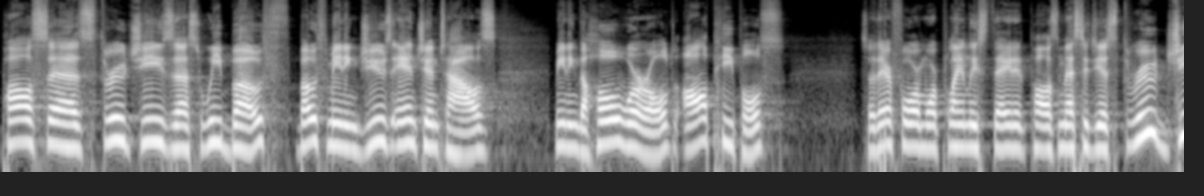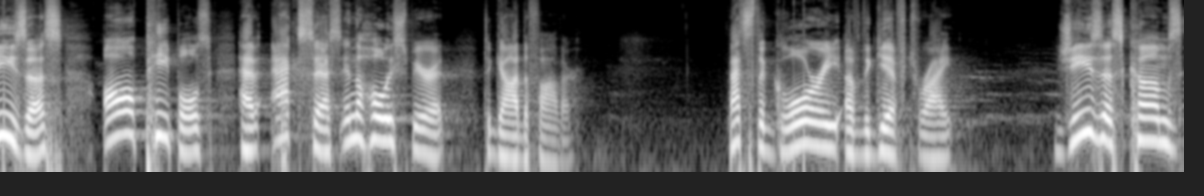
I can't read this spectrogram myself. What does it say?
Paul says, through Jesus, we both, both meaning Jews and Gentiles, meaning the whole world, all peoples. So, therefore, more plainly stated, Paul's message is through Jesus, all peoples have access in the Holy Spirit to God the Father. That's the glory of the gift, right? Jesus comes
